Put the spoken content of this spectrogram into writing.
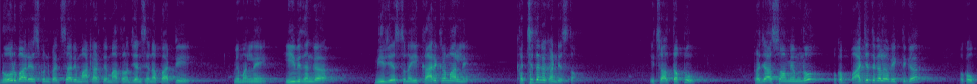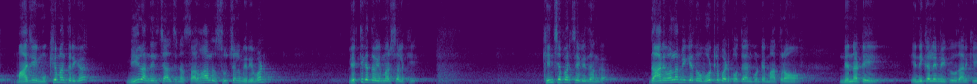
నోరు బారేసుకుని ప్రతిసారి మాట్లాడితే మాత్రం జనసేన పార్టీ మిమ్మల్ని ఈ విధంగా మీరు చేస్తున్న ఈ కార్యక్రమాల్ని ఖచ్చితంగా ఖండిస్తాం. ఇది చాలా తప్పు. ప్రజాస్వామ్యంలో ఒక బాధ్యత గల వ్యక్తిగా ఒక మాజీ ముఖ్యమంత్రిగా మీరు అందించాల్సిన సలహాలు సూచనలు మీరు ఇవ్వండి. వ్యక్తిగత విమర్శలకి కించపరిచే విధంగా. దానివల్ల మీకు ఏదో ఓట్లు పడిపోతాయి అనుకుంటే మాత్రం నిన్నటి ఎన్నికలే మీకు దానికి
